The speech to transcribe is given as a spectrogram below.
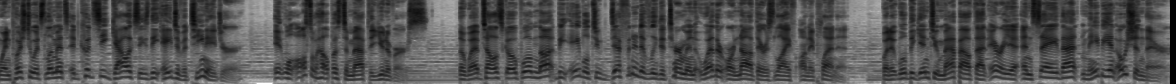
When pushed to its limits, it could see galaxies the age of a teenager. It will also help us to map the universe. The Webb telescope will not be able to definitively determine whether or not there is life on a planet but it will begin to map out that area and say that may be an ocean there,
